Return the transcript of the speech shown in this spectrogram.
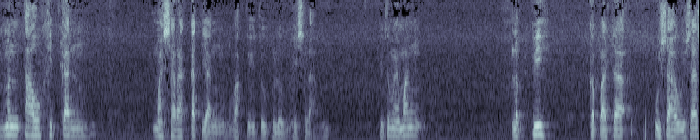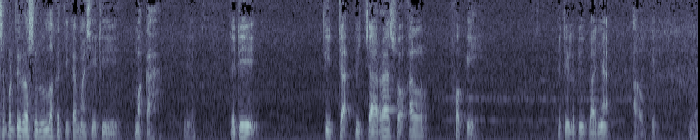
mentauhidkan masyarakat yang waktu itu belum Islam itu memang lebih kepada usaha-usaha seperti Rasulullah ketika masih di Mekah ya. jadi tidak bicara soal fikih jadi lebih banyak tauhid ya.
